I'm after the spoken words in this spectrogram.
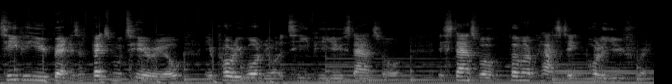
TPU Bend is a flexible material and you're probably wondering what the TPU stands for. It stands for thermoplastic polyurethane.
